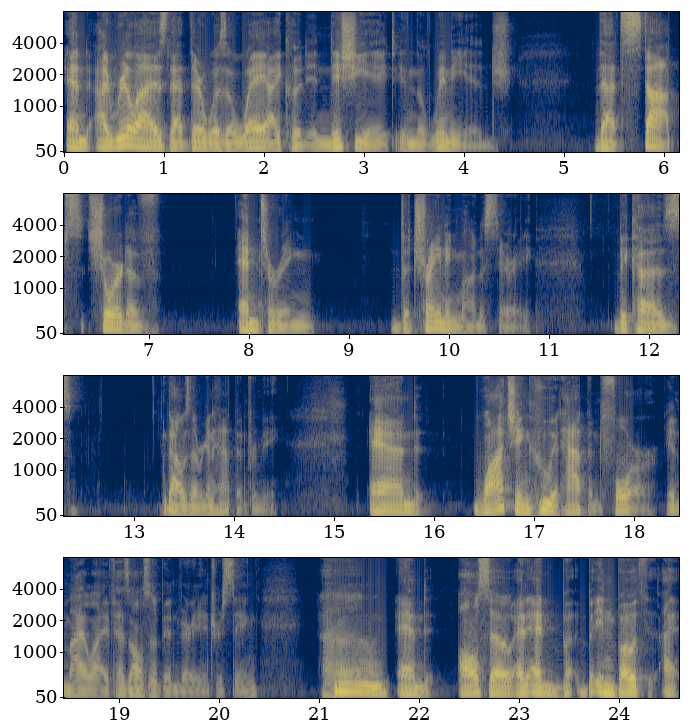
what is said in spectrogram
And I realized that there was a way I could initiate in the lineage that stops short of entering the training monastery because that was never going to happen for me. And watching who it happened for in my life has also been very interesting. Um, mm. And also, and, and in both, I,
